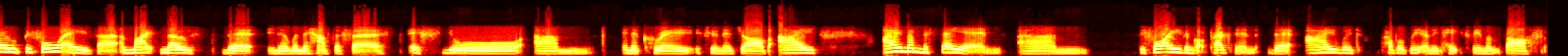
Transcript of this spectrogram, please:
so before Ava, and might know that you know when they have the first, if you're um, in a career, if you're in a job, I I remember saying um, before I even got pregnant that I would probably only take three months off.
